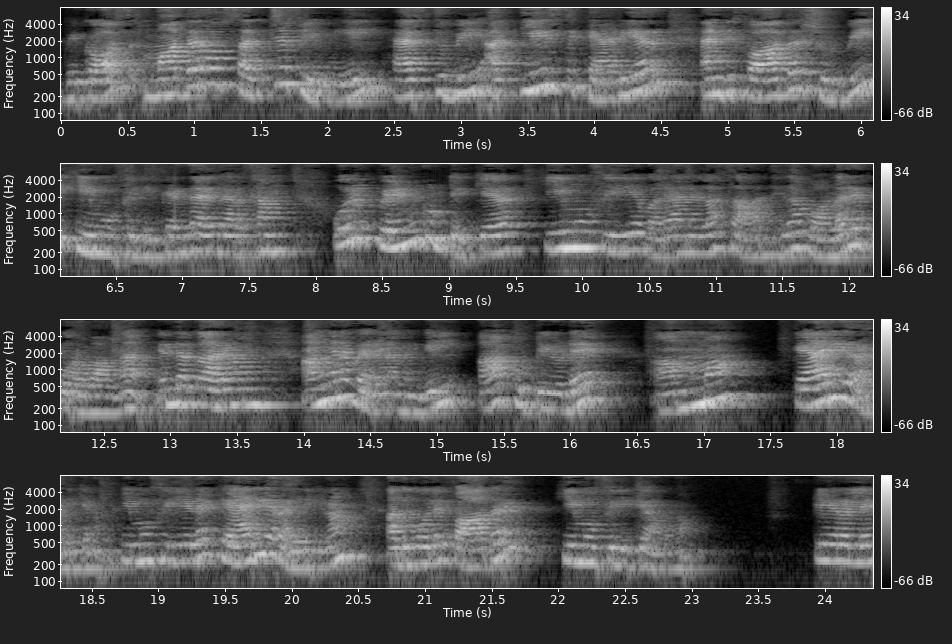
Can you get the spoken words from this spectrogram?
because mother of such a female has to be at least a carrier and the father should be hemophilic. എന്താ അതിന്റെ അർത്ഥം? ഒരു പെൺകുട്ടിക്ക് ഹീമോഫീലിയ വരാനുള്ള സാധ്യത വളരെ കുറവാണ്. എന്താ കാരണം? അങ്ങനെ വരണമെങ്കിൽ ആ കുട്ടിയുടെ അമ്മ കാരിയർ ആയിരിക്കണം. ഹീമോഫീലിയയുടെ കാരിയർ ആയിരിക്കണം. അതുപോലെ ഫാദർ ഹീമോഫീലിക്ക് ആവണം. ക്ലിയർ അല്ലേ?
